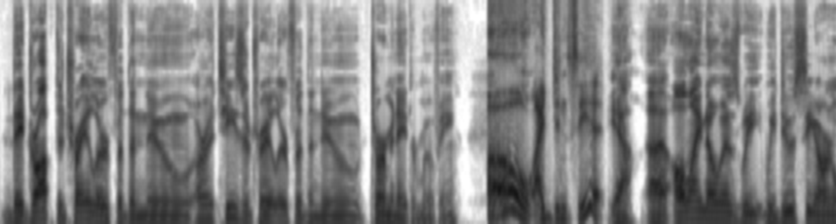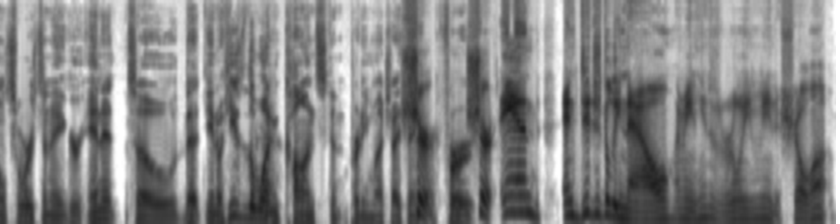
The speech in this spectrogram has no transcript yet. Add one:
they dropped a trailer for the new or a teaser trailer for the new Terminator movie. Oh, I didn't see it. Yeah. Uh, all I know is we we do see Arnold Schwarzenegger in it, so that you know he's the one constant, pretty much. I think. Sure, For sure. And and digitally now, I mean, he doesn't really need to show up.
